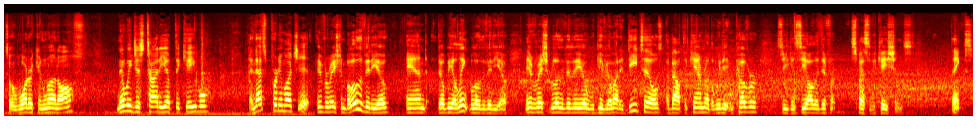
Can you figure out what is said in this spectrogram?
so water can run off. And then we just tidy up the cable and that's pretty much it. Information below the video and there'll be a link below the video. The information below the video will give you a lot of details about the camera that we didn't cover so you can see all the different specifications. Thanks.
